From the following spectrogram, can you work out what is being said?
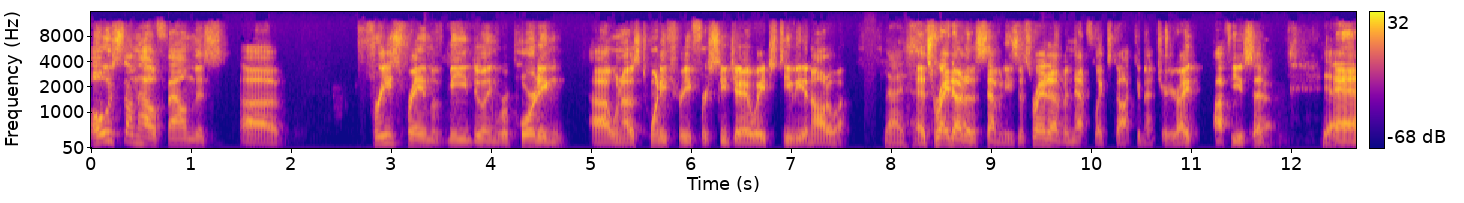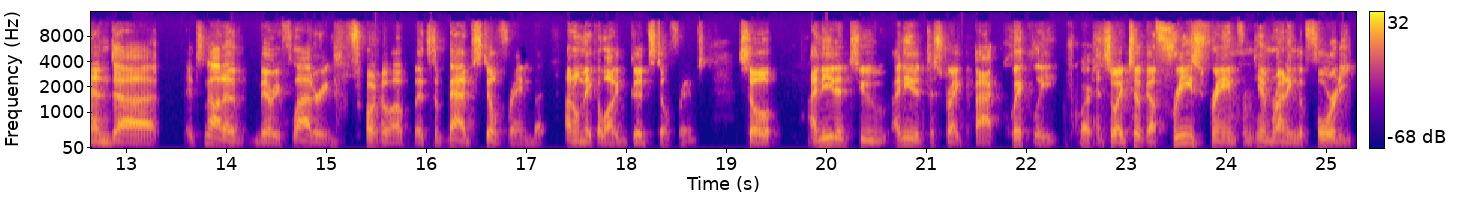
oh, somehow found this uh, freeze frame of me doing reporting uh, when I was 23 for CJOH TV in Ottawa. Nice. It's right out of the 70s. It's right out of a Netflix documentary, right? Puffy, you said. Yeah. And uh, it's not a very flattering photo of. It's a bad still frame, but I don't make a lot of good still frames. So I needed to I needed to strike back quickly, Of course. and so I took a freeze frame from him running the 40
